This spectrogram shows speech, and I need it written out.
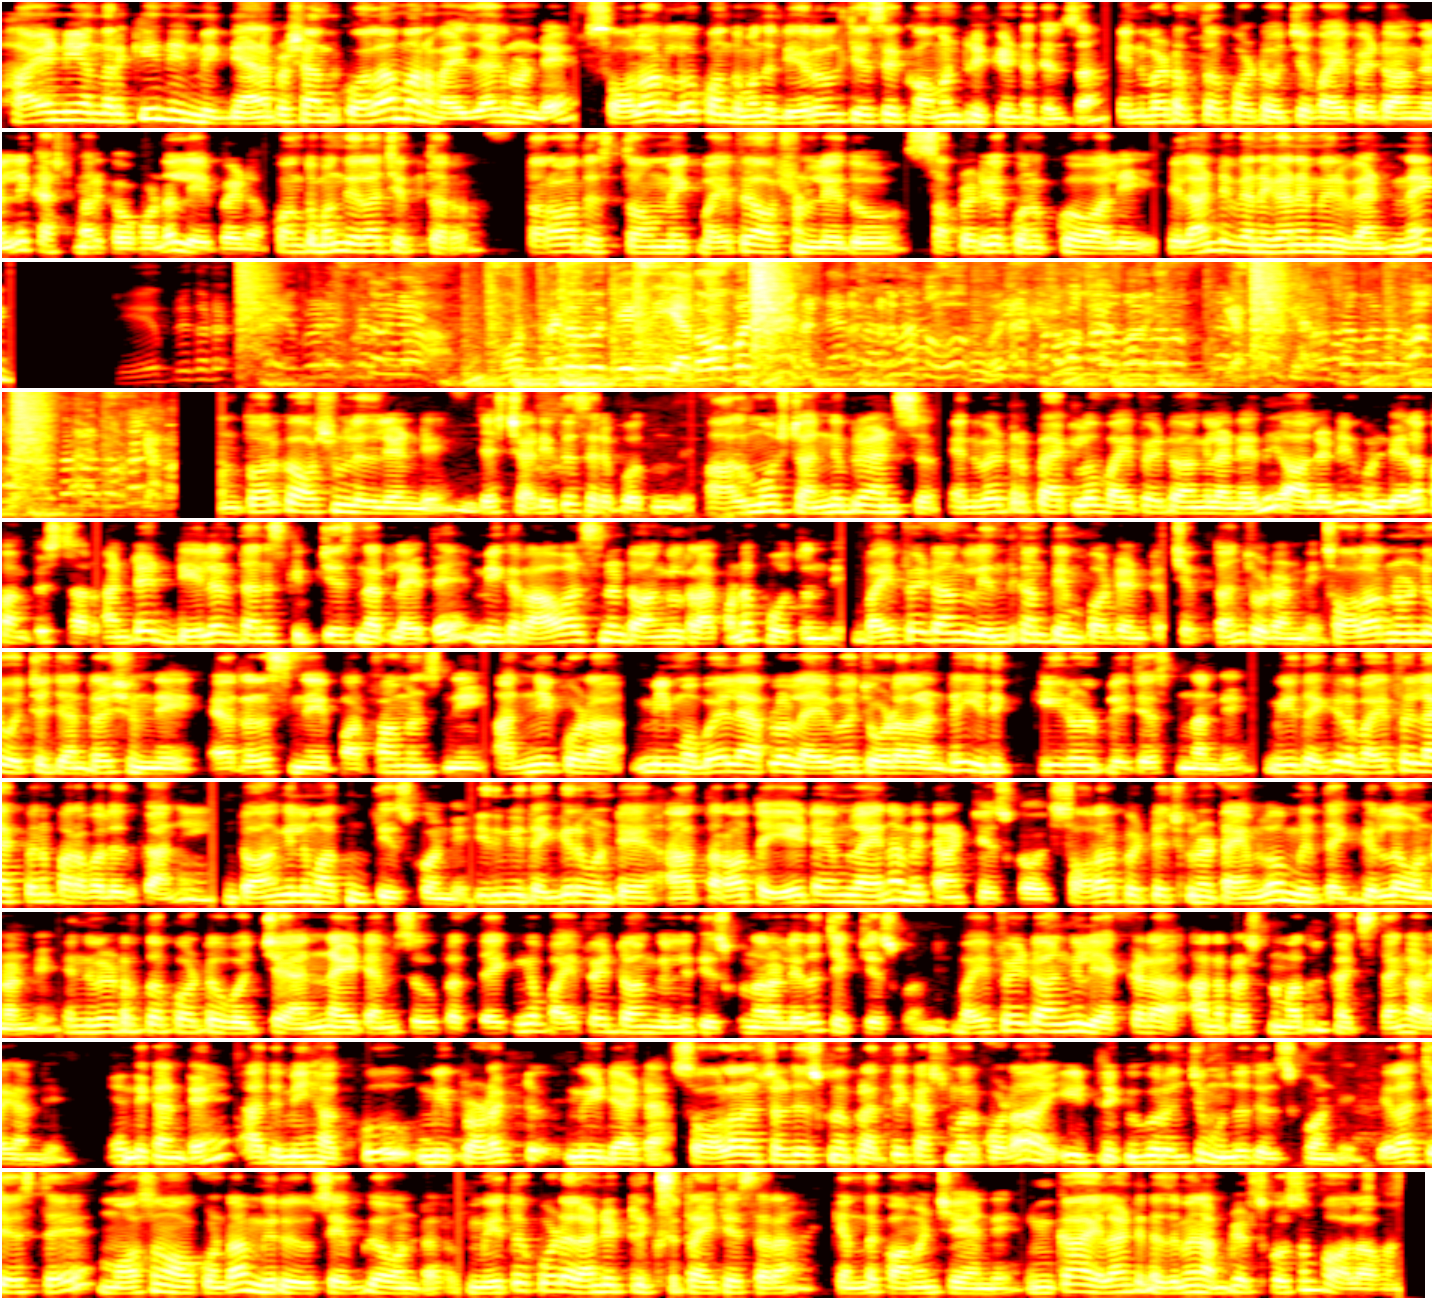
Hi అండి అందరికి నేను మీ జ్ఞాన ప్రశాంత్ కోలా. మన వైజాగ్ నుండే సోలార్లో కొంతమంది డీలర్లు చేసే కామన్ ట్రిక్ ఏంటో తెలుసా? ఇన్వర్టర్తో పాటు వచ్చే వైఫై డాంగల్ని కస్టమర్కి ఇవ్వకుండా లేపేయడం. కొంతమంది ఇలా చెప్తారు. తర్వాత ఇస్తాం మీకు వైఫై అవసరం లేదు. సపరేట్గా కొనుక్కోవాలి. ఇలాంటి వినగానే మీరు వెంటనే టేప్ నువ్వు చేసిన అంతవరకు అవసరం లేదులేండి. జస్ట్ అడిగితే సరిపోతుంది. ఆల్మోస్ట్ అన్ని బ్రాండ్స్ ఇన్వర్టర్ ప్యాక్లో వైఫై డాంగిల్ అనేది ఆల్రెడీ ఉండేలా పంపిస్తారు. అంటే డీలర్ దాన్ని స్కిప్ చేసినట్లయితే మీకు రావాల్సిన డాంగిల్ రాకుండా పోతుంది. వైఫై డాంగిల్ ఎందుకు అంత ఇంపార్టెంట్ చెప్తాను చూడండి. సోలార్ నుండి వచ్చే జనరేషన్ని ఎర్రర్స్ని పర్ఫార్మెన్స్ని అన్ని కూడా మీ మొబైల్ యాప్లో లైవ్గా చూడాలంటే ఇది కీ రోల్ ప్లే చేస్తుందండి. మీ దగ్గర వైఫై లేకపోయినా పర్వాలేదు కానీ డాంగిల్ మాత్రం తీసుకోండి. ఇది మీ దగ్గర ఉంటే ఆ తర్వాత ఏ టైంలో అయినా మీరు కనెక్ట్ చేసుకోవచ్చు. సోలార్ పెట్టించుకున్న టైంలో మీరు దగ్గరలో ఉండండి. ఇన్వర్టర్తో పాటు వచ్చే అన్ని ఐటమ్స్ ప్రత్యేక ప్రత్యేకంగా వైఫై డాంగిల్ని తీసుకున్నారా లేదో చెక్ చేసుకోండి. వైఫై డాంగిల్ ఎక్కడ అన్న ప్రశ్న మాత్రం ఖచ్చితంగా అడగండి. ఎందుకంటే అది మీ హక్కు మీ ప్రొడక్ట్ మీ డేటా సోలార్ ఇన్స్టాల్ చేసుకున్న ప్రతి కస్టమర్ కూడా ఈ ట్రిక్ గురించి ముందు తెలుసుకోండి. ఇలా చేస్తే మోసం అవ్వకుండా మీరు సేఫ్గా ఉంటారు. మీతో కూడా ఎలాంటి ట్రిక్స్ ట్రై చేస్తారా? కింద కామెంట్ చేయండి. ఇంకా ఇలాంటి నిజమైన అప్డేట్స్ కోసం ఫాలో అవ్వండి.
